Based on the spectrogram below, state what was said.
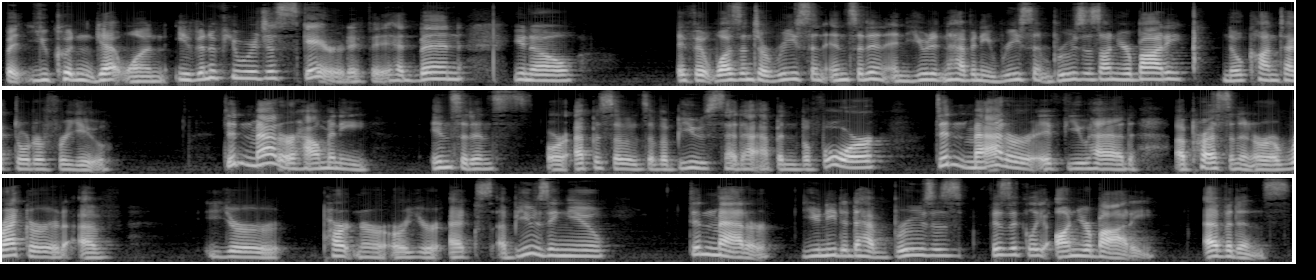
but you couldn't get one even if you were just scared if it had been you know if it wasn't a recent incident and you didn't have any recent bruises on your body no contact order for you. Didn't matter how many incidents or episodes of abuse had happened before. Didn't matter if you had a precedent or a record of your partner or your ex abusing you. Didn't matter. You needed to have bruises physically on your body, evidence,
